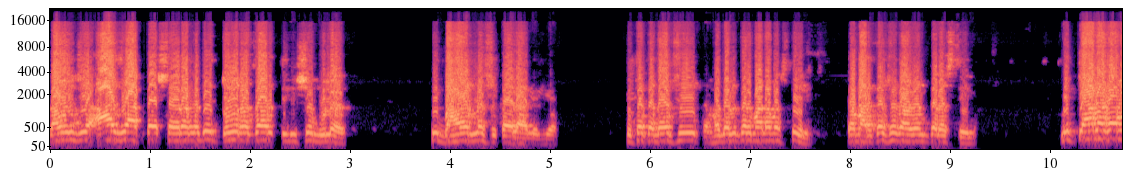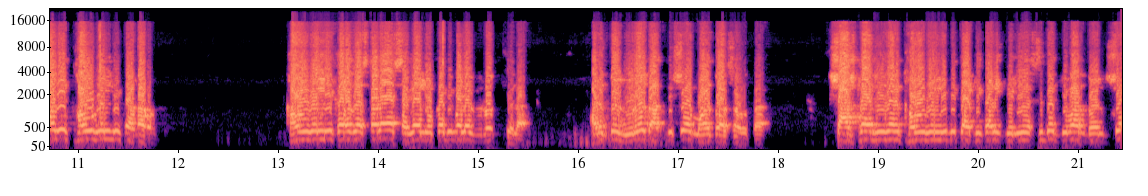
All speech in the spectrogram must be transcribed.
राहुलजी आज या आपल्या शहरामध्ये दोन हजार तीनशे मुलं ती बाहेरनं शिकायला आलेली आहेत. तिथं कदाचित हदनकर मानव असतील किंवा बारकाशे गावणकर असतील. मी त्या भागामध्ये खाऊ गल्ली करणार होतो. खाऊ गल्ली करत असताना सगळ्या लोकांनी मला विरोध केला. आणि तो विरोध अतिशय महत्त्वाचा होता. शासनाची जर खाऊगल्ली मी त्या ठिकाणी केली असती तर किमान दोनशे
